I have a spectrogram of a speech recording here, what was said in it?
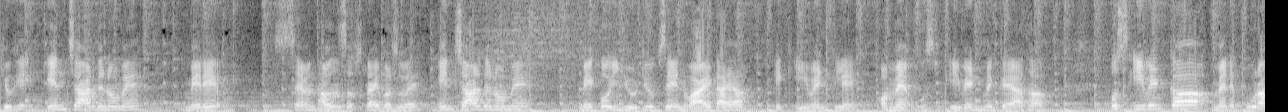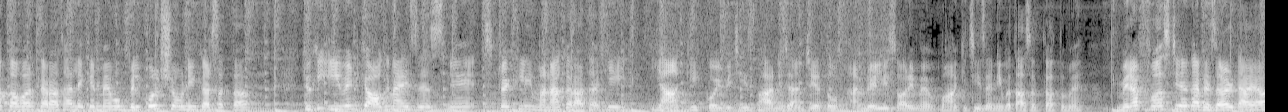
क्योंकि इन चार दिनों में मेरे 7000 सब्सक्राइबर्स हुए। इन चार दिनों में मेरे को यूट्यूब से इनवाइट आया एक इवेंट के लिए और मैं उस इवेंट में गया था। उस इवेंट का मैंने पूरा कवर करा था, लेकिन मैं वो बिल्कुल शो नहीं कर सकता। क्योंकि इवेंट के ऑर्गेनाइजर्स ने स्ट्रिक्टली मना करा था कि यहाँ की कोई भी चीज़ बाहर नहीं जानी चाहिए तो आई एम रियली सॉरी मैं वहाँ की चीज़ें नहीं बता सकता तुम्हें। मेरा फ़र्स्ट ईयर का रिज़ल्ट आया,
